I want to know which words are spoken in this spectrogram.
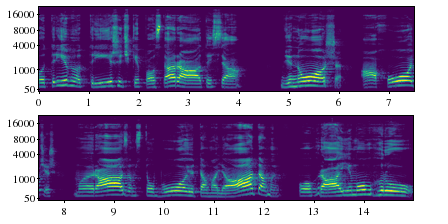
потрібно трішечки постаратися. Діноше, а хочеш, ми разом з тобою та малятами пограємо в гру,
